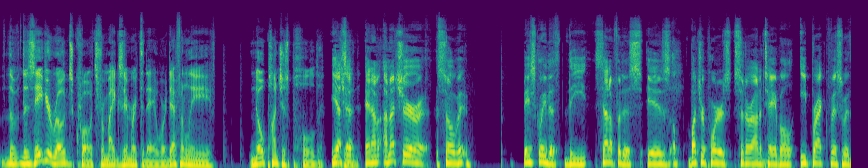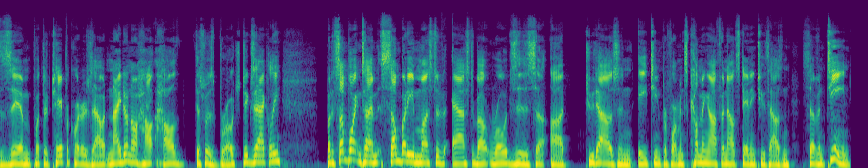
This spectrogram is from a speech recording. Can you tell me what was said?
the the Xavier Rhodes quotes from Mike Zimmer today were definitely no punches pulled. Yes, and, and I'm, I'm not sure. So basically, the the setup for this is a bunch of reporters sit around a table, eat breakfast with Zim, put their tape recorders out, and I don't know how how this was broached exactly, but at some point in time, somebody must have asked about Rhodes's uh, uh, 2018 performance, coming off an outstanding 2017,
